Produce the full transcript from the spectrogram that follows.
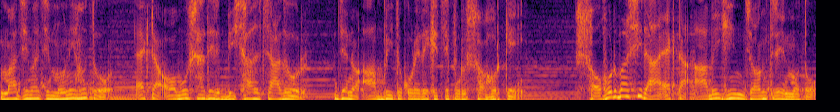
মাঝে মাঝে মনে হতো একটা অবসাদের বিশাল চাদর যেন আবৃত করে রেখেছে পুরো শহরকে। শহরবাসীরা একটা আবেগহীন যন্ত্রের মতো,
